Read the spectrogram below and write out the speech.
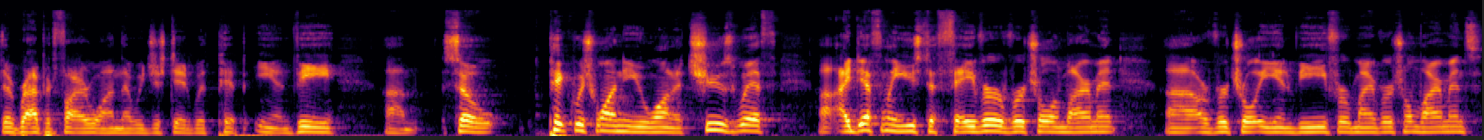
the rapid fire one that we just did with pip env. Um, so pick which one you want to choose with. Uh, I definitely used to favor virtual environment uh, or virtual env for my virtual environments,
